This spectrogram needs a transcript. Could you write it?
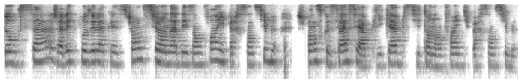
Donc ça, j'allais te poser la question, si on a des enfants hypersensibles, je pense que ça, c'est applicable si ton enfant est hypersensible.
